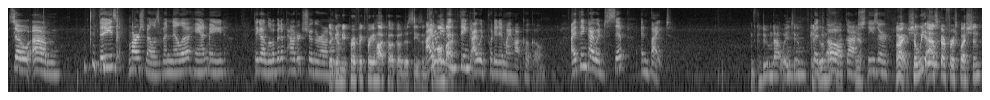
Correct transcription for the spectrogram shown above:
So, um, these marshmallows, vanilla, handmade. They got a little bit of powdered sugar on them. they're gonna be perfect for your hot cocoa this season. I Come don't even think I would put it in my hot cocoa. I think I would sip and bite. You could do them that way too. Could Mm-hmm. But do 'em that oh way. gosh, Yeah. these are All right, shall we ask our first question?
